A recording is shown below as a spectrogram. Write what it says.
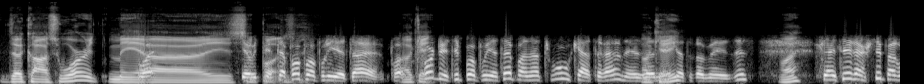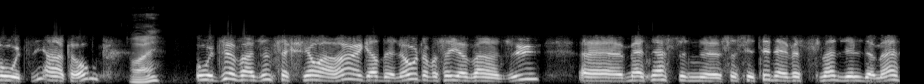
de Cosworth, mais Ouais. euh, Il n'était pas... pas, propriétaire. Ford était propriétaire pendant trois ou quatre ans dans les années 90. Ouais, Ça a été racheté par Audi, entre autres. ouais, Audi a vendu une section à un, regardez l'autre, après ça, il a vendu. Euh, maintenant, c'est une société d'investissement de l'île de Man.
